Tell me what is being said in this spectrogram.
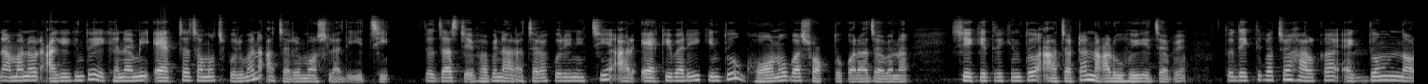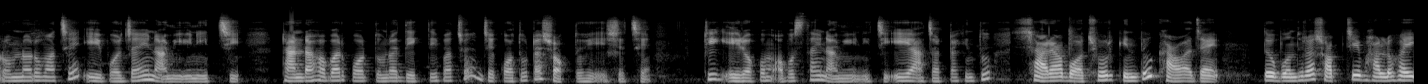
নামানোর আগে কিন্তু এখানে আমি এক চা চামচ পরিমাণ আচারের মশলা দিয়েছি। তো জাস্ট এভাবে নাড়াচাড়া করে নিচ্ছি আর একেবারেই কিন্তু ঘন বা শক্ত করা যাবে না। সেক্ষেত্রে কিন্তু আচারটা নাড়ু হয়ে যাবে। তো দেখতে পাচ্ছ হালকা একদম নরম নরম আছে, এই পর্যায়ে নামিয়ে নিচ্ছি। ঠান্ডা হবার পর তোমরা দেখতেই পাচ্ছ যে কতটা শক্ত হয়ে এসেছে। ঠিক এই রকম অবস্থায় নামিয়ে নিচ্ছি। এই আচারটা কিন্তু সারা বছর কিন্তু খাওয়া যায়। তো বন্ধুরা, সবচেয়ে ভালো হয়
